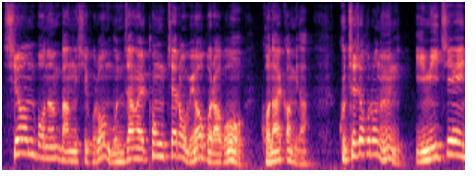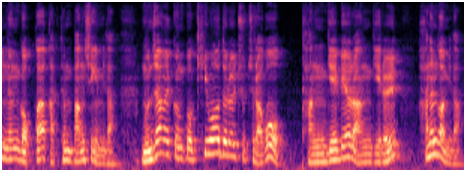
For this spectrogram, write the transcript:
시험 보는 방식으로 문장을 통째로 외워보라고 권할 겁니다. 구체적으로는 이미지에 있는 것과 같은 방식입니다. 문장을 끊고 키워드를 추출하고 단계별 암기를 하는 겁니다.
